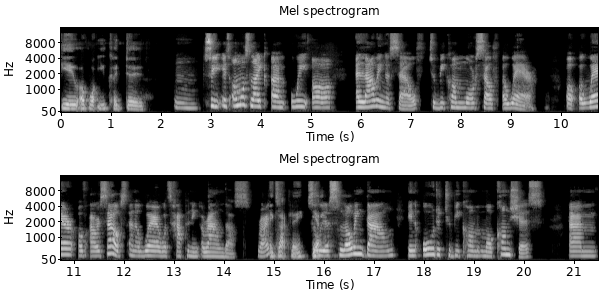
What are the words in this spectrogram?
view of what you could do. Mm. So it's almost like um, we are allowing ourselves to become more self aware, or aware of ourselves and aware what's happening around us, right? Exactly. So yeah. we are slowing down in order to become more conscious um,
